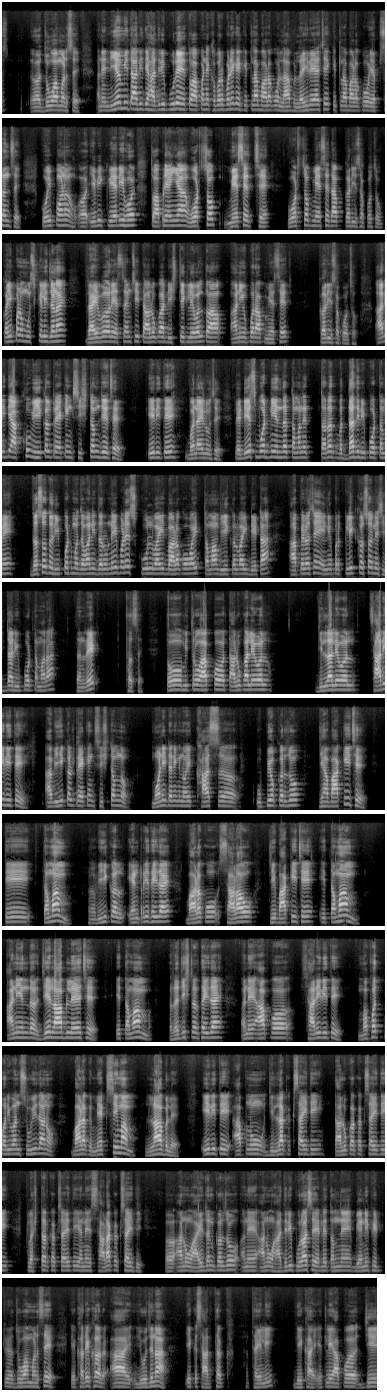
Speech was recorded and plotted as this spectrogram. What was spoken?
જોવા મળશે. અને નિયમિત આ રીતે હાજરી પૂરે તો આપણને ખબર પડે કે કેટલા બાળકો લાભ લઈ રહ્યા છે, કેટલા બાળકો એબસન્ટ છે. કોઈ પણ એવી ક્વેરી હોય તો આપણે અહીંયા વોટ્સઅપ મેસેજ છે. વોટ્સઅપ મેસેજ આપ કરી શકો છો. કંઈ પણ મુશ્કેલી જણાય driver SMC taluka district level તો આની ઉપર આપ મેસેજ કરી શકો છો. આ રીતે આખું વ્હીકલ ટ્રેકિંગ સિસ્ટમ જે છે, એ રીતે બનાવેલું છે. એટલે ડેશબોર્ડની અંદર તમને તરત બધા જ રિપોર્ટ તમે જશો તો રિપોર્ટમાં જવાની જરૂર નહીં પડે. સ્કૂલ વાઇઝ બાળકો વાઇઝ તમામ વ્હીકલ વાઇઝ ડેટા આપેલો છે, એની ઉપર ક્લિક કરશો એટલે સીધા રિપોર્ટ તમારા જનરેટ થશે. તો મિત્રો, આપ તાલુકા લેવલ જિલ્લા લેવલ સારી રીતે આ વ્હીકલ ટ્રેકિંગ સિસ્ટમનો મોનિટરિંગનો એક ખાસ ઉપયોગ કરજો. જ્યાં બાકી છે તે તમામ વ્હીકલ એન્ટ્રી થઈ જાય. બાળકો, શાળાઓ જે બાકી છે એ તમામ આની અંદર જે લાભ લે છે એ તમામ રજિસ્ટર થઈ જાય. અને આપ સારી રીતે મફત પરિવહન સુવિધાનો બાળક મેક્સિમમ લાભ લે. એ રીતે આપનું જિલ્લા કક્ષાએથી, તાલુકા કક્ષાએથી, ક્લસ્ટર કક્ષાએથી અને શાળા કક્ષાએથી આનું આયોજન કરજો અને આનું હાજરી પૂરાશે એટલે તમને બેનિફિટ જોવા મળશે કે ખરેખર આ યોજના એક સાર્થક થયેલી દેખાય. એટલે આપ જે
